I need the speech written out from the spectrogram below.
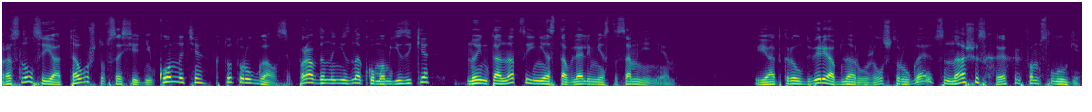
Проснулся я от того, что в соседней комнате кто-то ругался, правда на незнакомом языке, но интонации не оставляли места сомнениям. Я открыл дверь и обнаружил, что ругаются наши с Хехельфом слуги.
